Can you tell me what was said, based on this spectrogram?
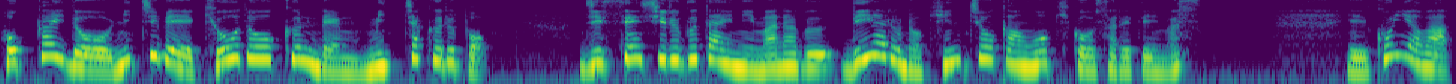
北海道日米共同訓練密着ルポ、実践知る舞台に学ぶリアルの緊張感を寄稿されています。え、今夜は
